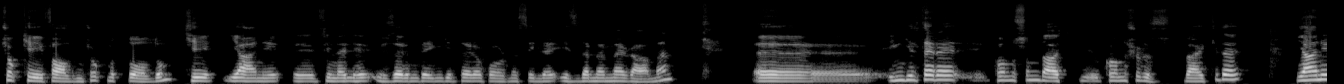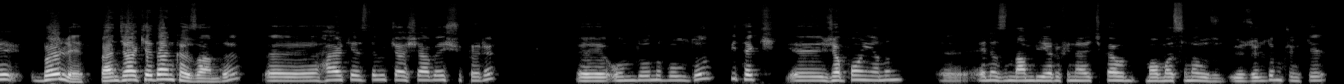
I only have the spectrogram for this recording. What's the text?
çok keyif aldım, çok mutlu oldum ki yani e, finali üzerimde İngiltere formasıyla izlememe rağmen ee, İngiltere konusunu da konuşuruz belki de. Yani böyle. Bence hak eden kazandı. Ee, herkes de 3 aşağı 5 yukarı e, umduğunu buldu. Bir tek e, Japonya'nın e, en azından bir yarı finale çıkamamasına üzüldüm. Çünkü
